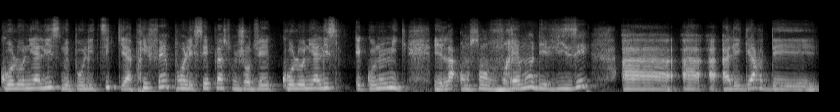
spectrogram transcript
colonialisme politique qui a pris fin pour laisser place aujourd'hui à un colonialisme économique. Et là, on sent vraiment des visées à, l'égard des,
